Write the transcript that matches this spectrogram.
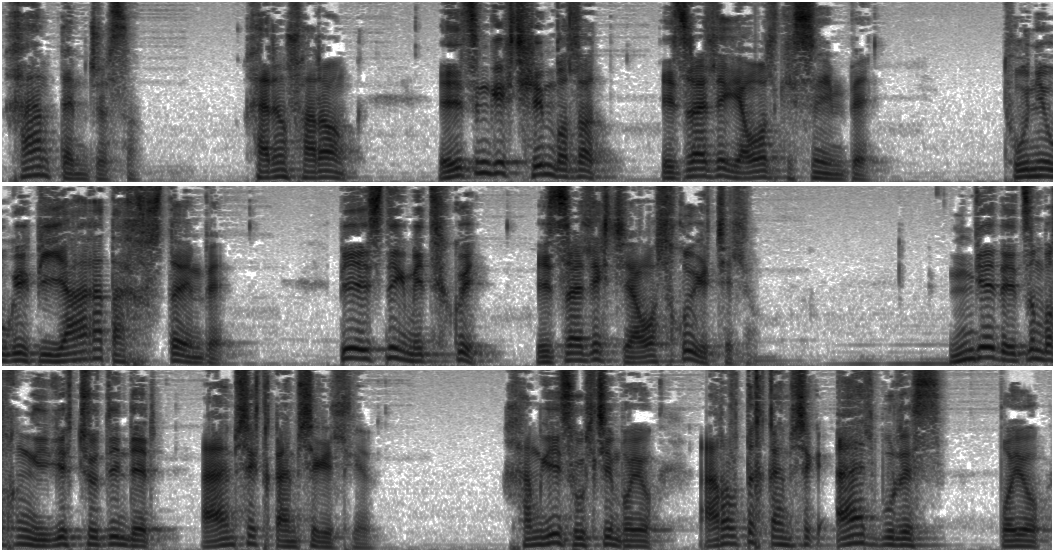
хаанд дамжуулсан. Харин фараон эзэнгэгч хэн болоод Израилийг явуул гэсэн юм бэ? Түүний үгийг би яагаад авах ёстой юм бэ? Би эзнийг мэдэхгүй. Израилийг ч явуулахгүй гэж хэлв. Ингээд эзэн бурхан Египтчүүдийн дээр аимшигт гамшиг илгээв. Хамгийн сүүлчийн буюу 10 дахь гамшиг айл бүрээс буюу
